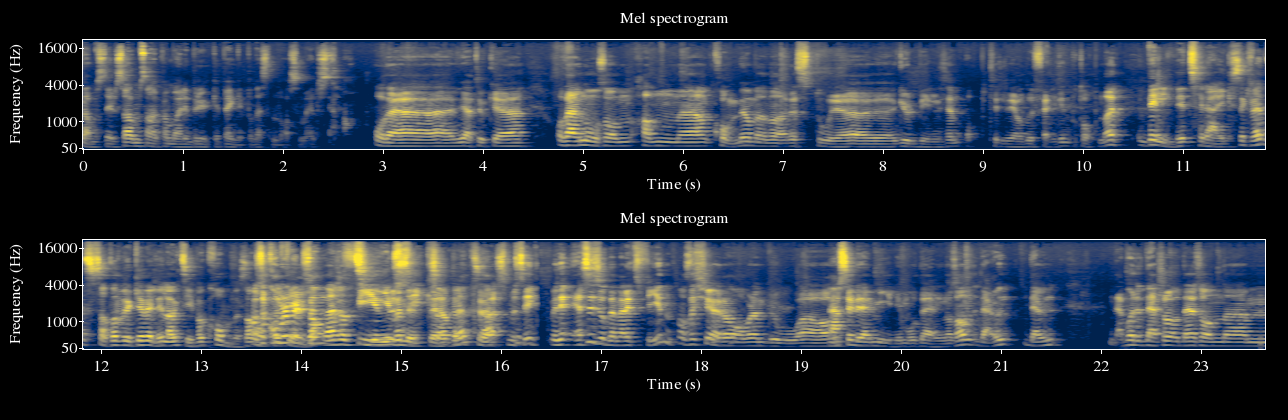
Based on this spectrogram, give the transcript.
framstilt som, så han kan bare bruke penger på nesten hva som helst. Og det vet jo ikke Og det er noe sånn Han, eh, han kommer jo med den der store gullbilen sin opp til Reodor Felgen på toppen der. Veldig treig sekvens. At han bruker veldig lang tid på å komme seg Og så opp kommer det veldig sånn. Sånn fin musikk. Sånn musikk. Men jeg, jeg syns jo den er litt fin. Og så kjører han over den broa, og Ja. du ser de minimodellene og sånn. Det er jo en det er, jo en, det er bare Det er, så, det er sånn um,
